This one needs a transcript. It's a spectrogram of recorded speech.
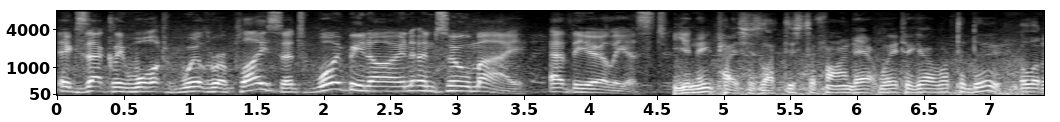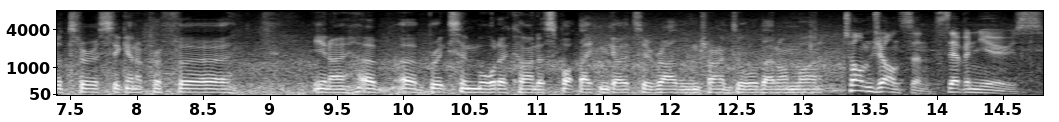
Exactly what will replace it won't be known until May at the earliest. You need places like this to find out where to go, what to do. A lot of tourists are going to prefer you know, a, a bricks and mortar kind of spot they can go to rather than trying to do all that online. Tom Johnson, 7 News.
